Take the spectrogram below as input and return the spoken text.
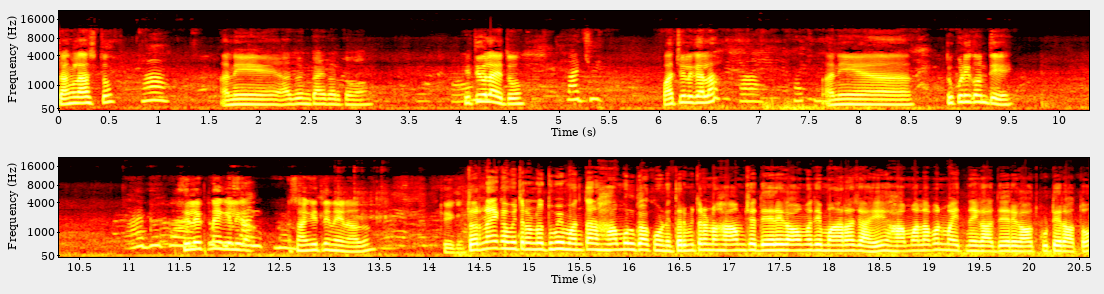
चांगला असतो? हा. आणि अजून काय करतो मग? कितीला आहे तू? पाचवी. पाचवीला गेला? हा पाचवी. आणि अं, तुकडी कोणती आहे? अजून सिलेक्ट नाही केली का? सांगितली नाही ना अजून? ठीक आहे. तर नाही का मित्रांनो तुम्ही म्हणता हा मुलगा कोण आहे? तर मित्रांनो हा आमच्या देरे गावामध्ये महाराज आहे. हा मला पण माहीत नाही का देरे गावात कुठे राहतो.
